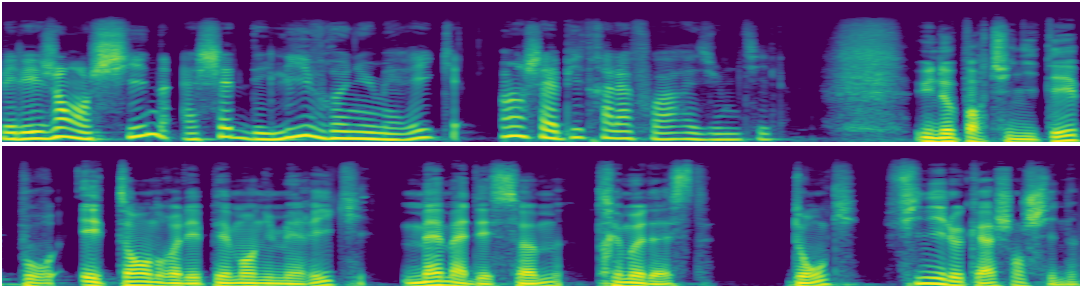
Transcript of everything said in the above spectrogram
mais les gens en Chine achètent des livres numériques, un chapitre à la fois, résume-t-il. Une opportunité pour étendre les paiements numériques, même à des sommes très modestes. Donc, fini le cash en Chine.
